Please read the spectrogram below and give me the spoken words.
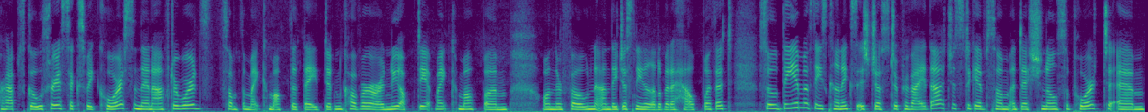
perhaps go through a six week course and then afterwards something might come up that they didn't cover or a new update might come up um, on their phone and they just need a little bit of help with it. So the aim of these clinics is just to provide that, just to give some additional support um,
